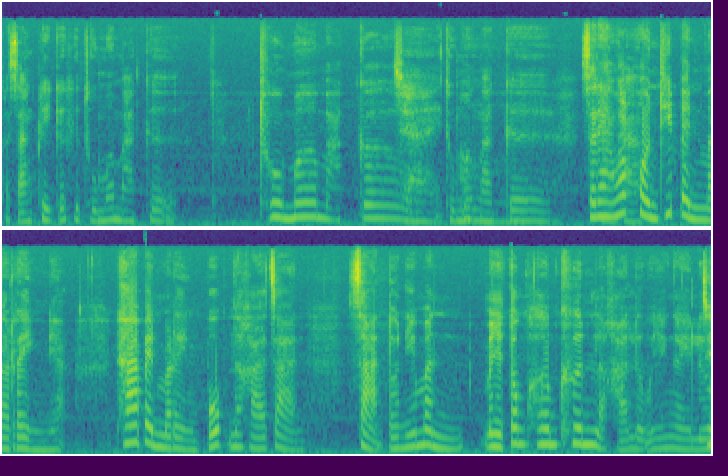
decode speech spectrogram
ภาษาอังกฤษก็คือ tumor marker tumor marker ใช่ tumor marker แสดงว่าคนที่เป็นมะเร็งเนี่ย ถ้าเป็นมะเร็งปุ๊บนะคะอาจารย์สารตัวนี้มันมันจะต้องเพิ่มขึ้นเหรอคะ หรือว่ายังไงหรือจ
